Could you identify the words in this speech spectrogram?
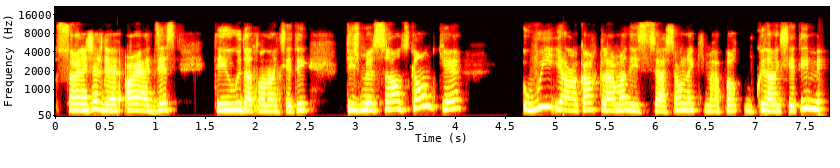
sur une échelle de 1 à 10, t'es où dans ton anxiété? Puis je me suis rendu compte que oui, il y a encore clairement des situations là, qui m'apportent beaucoup d'anxiété, mais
